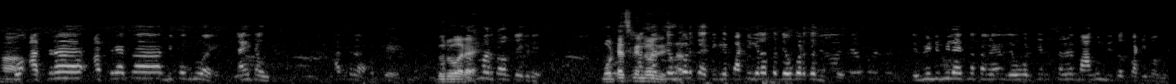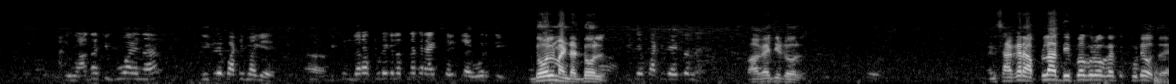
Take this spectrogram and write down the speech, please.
तो आचरा आचऱ्याचा दीपगृह आहे. Lighthouse Achara okay. दुर्वर आहे. मारतो आमच्या इकडे. मोठ्या स्क्रीनवर आता दिसणार. देवगडचं आहे. तिकडे पाठी गेला तर देवगडचं दिसतो ते विंड मिल आहेत ना सगळ्या देवगडचे ते सगळे मागून दिसत पाठीमागून आणि वाघाची गुहा आहे ना ती इकडे पाठीमागे आहे. इथून जरा पुढे गेलात ना राईट साईडला आहे वरती. डोल म्हणतात डोल. तिथे पाठी जायचं नाही. वाघाची डोल. आणि सागर आपला दीपगृह कुठे होतोय?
